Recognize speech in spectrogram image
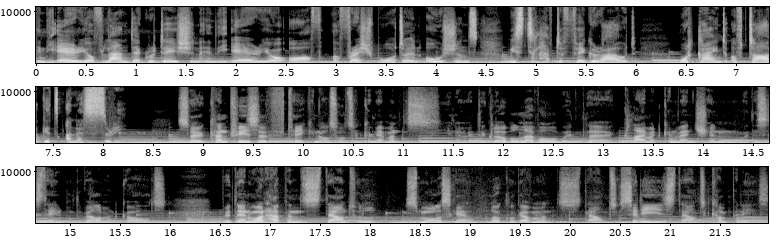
in the area of land degradation, in the area of uh, fresh water and oceans, we still have to figure out what kind of targets are necessary. So countries have taken all sorts of commitments, you know, at the global level with the climate convention, with the sustainable development goals. But then what happens down to smaller scale, local governments, down to cities, down to companies.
